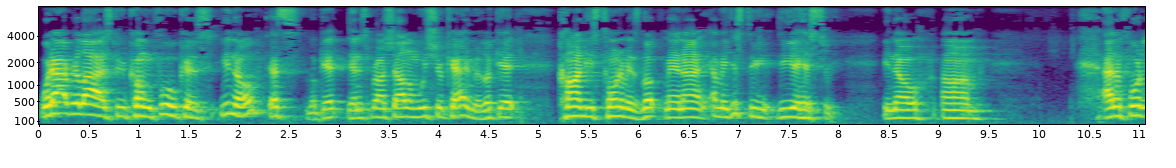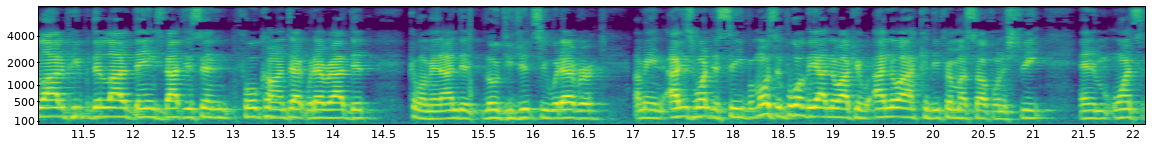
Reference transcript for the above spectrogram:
what I realized through Kung Fu, because, you know, that's, look at Dennis Brown Shaolin Wushu Academy, look at Condi's tournaments, look, man, I, I mean, just do, do your history. You know, um, I done fought a lot of people, did a lot of things, not just in full contact, whatever I did. Come on, man, I did little jujitsu, whatever. I mean, I just wanted to see, but most importantly, I know I can, I know I can defend myself on the street. And once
